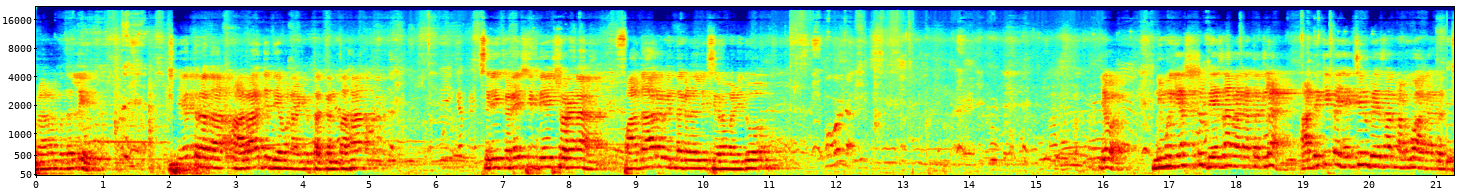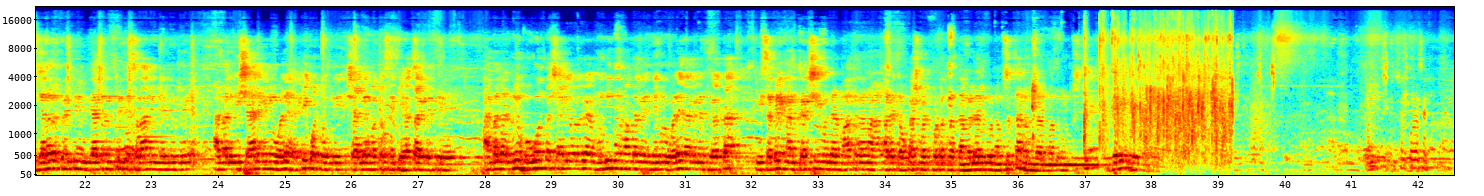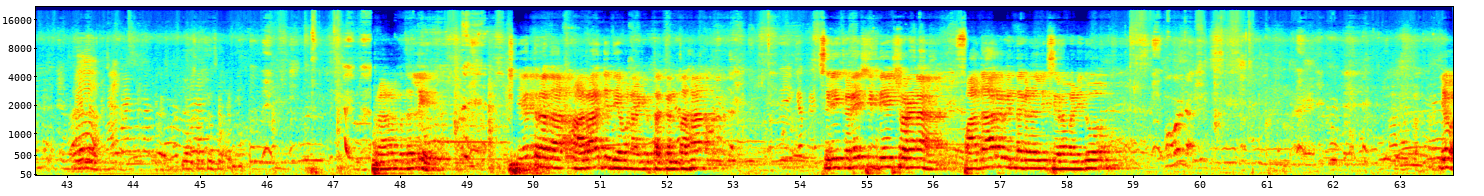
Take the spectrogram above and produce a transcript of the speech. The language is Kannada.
ಪ್ರಾರಂಭದಲ್ಲಿ ಕ್ಷೇತ್ರದ ಆರಾಧ್ಯ ದೇವನಾಗಿರ್ತಕ್ಕಂತಹ ಶ್ರೀ ಕರೇಸಿದ್ದೇಶ್ವರನ ಪಾದಾರವಿಂದಗಳಲ್ಲಿ ಸಿರಮಣಿದು ನಿಮಗೆ ಎಷ್ಟು ಬೇಜಾರಾಗತ್ತಲ್ಲ ಅದಕ್ಕಿಂತ ಹೆಚ್ಚಿನ ಬೇಜಾರು ನಮಗೂ ಆಗತ್ತ ಜನರ ಪ್ರೀತಿ, ವಿದ್ಯಾರ್ಥಿಗಳ ಪ್ರೀತಿ ಸದಾ ನಿಮ್ಮ ಮೇಲಿರಲಿ ಆಮೇಲೆ ಈ ಶಾಲೆಗೆ ನೀವು ಒಳ್ಳೆ ಹಕ್ಕಿ ಕೊಟ್ಟು ಹೋಗ್ರಿ. ಶಾಲೆ ಮಕ್ಕಳ ಸಂಖ್ಯೆ ಹೆಚ್ಚಾಗಲಿದ್ದೀರಿ ಆಮೇಲೆ ನೀವು ಹೋಗುವಂಥ ಶಾಲೆ ಒಳಗೆ ಮುಂದಿನ ದಿನಮಾನದಲ್ಲಿ ನಿಮ್ಗೆ ಒಳ್ಳೇದಾಗಲಿ ಅಂತ ಹೇಳ್ತಾ ಈ ಸಭೆಗೆ ನಾನು ಕರೆಸಿ ಒಂದೆರಡು ಮಾತುಗಳನ್ನ ಆಡೋಕ್ಕೆ ಅವಕಾಶ ಮಾಡಿಕೊಟ್ಟಂತ ತಮ್ಮೆಲ್ಲರಿಗೂ ನಮಸುತ್ತಾ ನಮ್ಮೆರಡು ಮಾತು ಮುಗಿಸ್ತೀನಿ ಜೈ ಜೈ. ಪ್ರಾರಂಭದಲ್ಲಿ ಕ್ಷೇತ್ರದ ಆರಾಧ್ಯ ದೇವನಾಗಿರ್ತಕ್ಕಂತಹ ಶ್ರೀ ಕರೇಸಿದ್ದೇಶ್ವರನ ಪಾದಾರವಿಂದಗಳಲ್ಲಿ ಶಿರಮಣಿದು ಯವ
